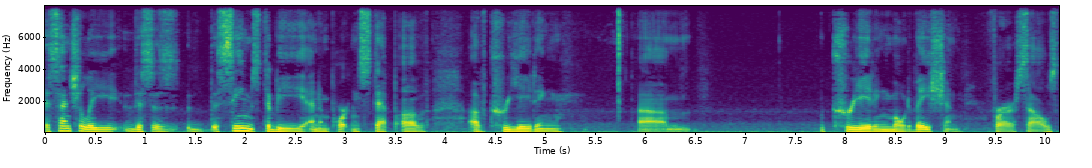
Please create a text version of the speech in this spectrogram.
essentially this is this seems to be an important step of of creating um, creating motivation for ourselves.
